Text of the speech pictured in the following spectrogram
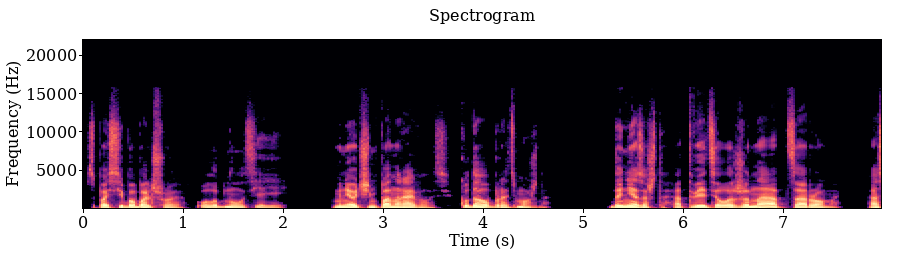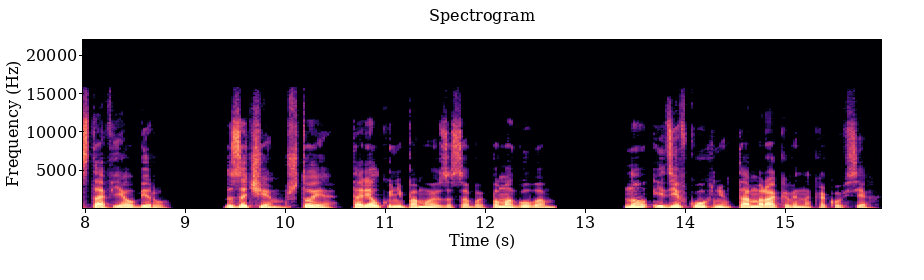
«Спасибо большое», — улыбнулась я ей. «Мне очень понравилось. Куда убрать можно?» «Да не за что», — ответила жена отца Ромы. «Оставь, я уберу». «Да зачем? Что я? Тарелку не помою за собой. Помогу вам». «Ну, иди в кухню, там раковина, как у всех».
